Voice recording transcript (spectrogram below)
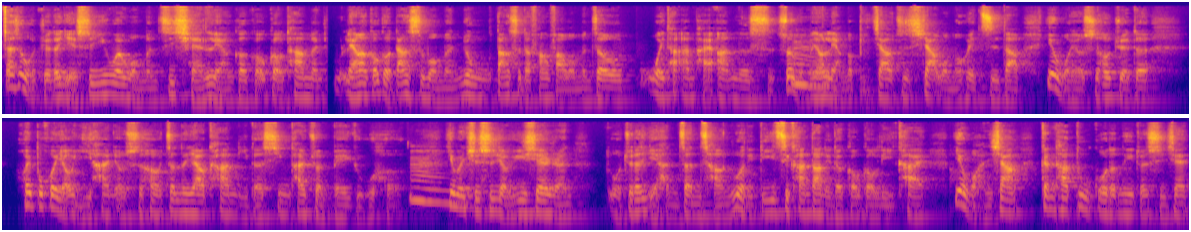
但是我觉得也是因为我们之前两个狗狗，他们两个狗狗当时我们用当时的方法，我们就为它安排安乐死，所以我们有两个比较之下，我们会知道。嗯、因为我有时候觉得会不会有遗憾，有时候真的要看你的心态准备如何。嗯，因为其实有一些人。我觉得也很正常。如果你第一次看到你的狗狗离开，因为晚上跟它度过的那段时间，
